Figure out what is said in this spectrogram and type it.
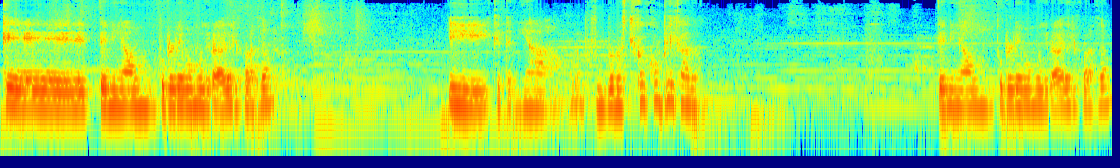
que tenía un problema muy grave del corazón y que tenía pues un pronóstico complicado. Tenía un problema muy grave del corazón.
